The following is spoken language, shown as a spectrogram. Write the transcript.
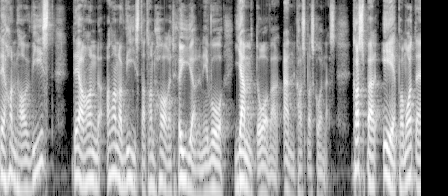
det han har vist, det er han, han har vist at han har et høyere nivå jevnt over enn Kasper Skånes. Kasper er på en måte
